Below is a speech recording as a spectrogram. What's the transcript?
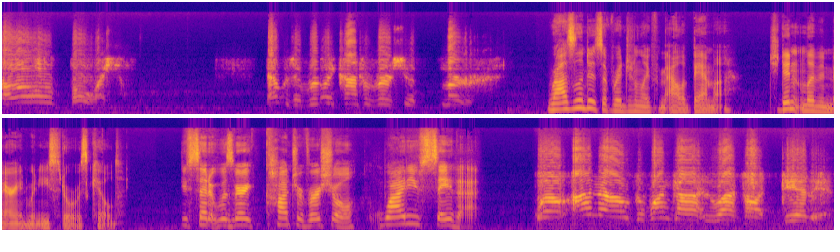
Oh boy. That was a really controversial murder. Rosalind is originally from Alabama. She didn't live in Marion when Isidore was killed. You said it was very controversial. Why do you say that? Well, I know the one guy who I thought did it.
